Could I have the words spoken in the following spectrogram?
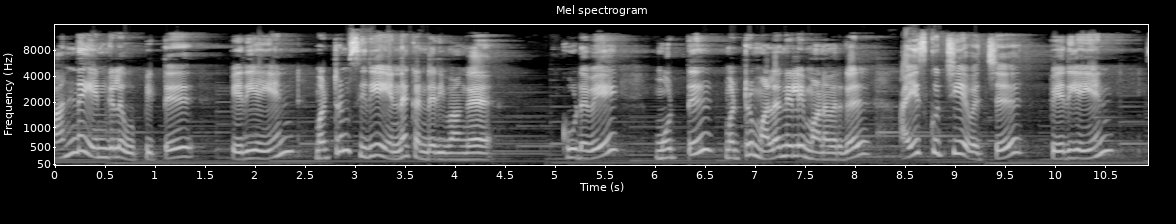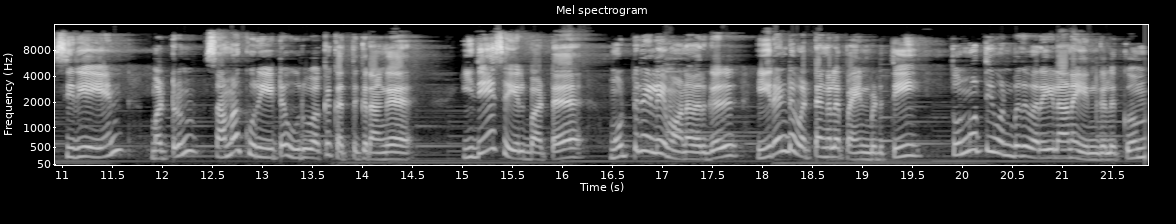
அந்த எண்களை ஒப்பிட்டு பெரிய எண் மற்றும் சிறிய எண்ணை கண்டறிவாங்க. கூடவே மொட்டு மற்றும் மலர்நிலை மாணவர்கள் ஐஸ் குச்சியை வச்சு பெரிய எண் சிறிய எண் மற்றும் சம குறியீட்டை உருவாக்க கத்துக்கிறாங்க. இதே செயல்பாட்டை மொட்டுநிலை மாணவர்கள் இரண்டு வட்டங்களை பயன்படுத்தி தொண்ணூத்தி ஒன்பது வரையிலான எண்களுக்கும்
